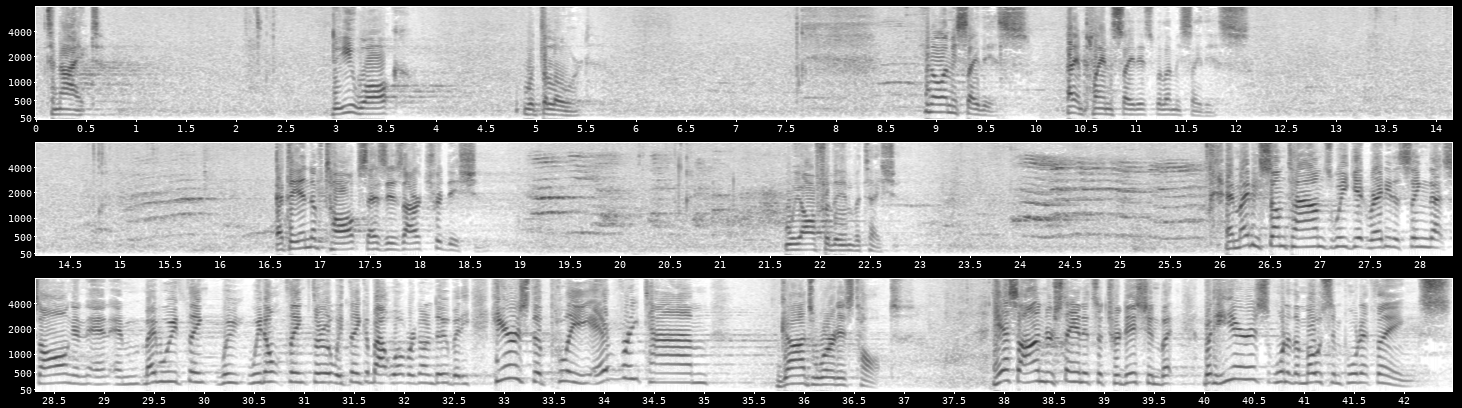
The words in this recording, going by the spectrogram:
Tonight, do you walk with the Lord? You know, let me say this. I didn't plan to say this, but let me say this. At the end of talks, as is our tradition, we offer the invitation. And maybe sometimes we get ready to sing that song and, and, and maybe we think we, we don't think through it, we think about what we're going to do, but here's the plea every time God's word is taught. Yes, I understand it's a tradition, but, but here's one of the most important things.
